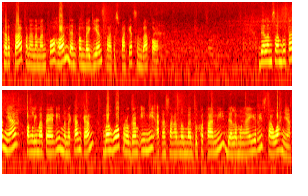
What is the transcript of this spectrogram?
serta penanaman pohon dan pembagian 100 paket sembako. Dalam sambutannya, Panglima TNI menekankan bahwa program ini akan sangat membantu petani dalam mengairi sawahnya,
